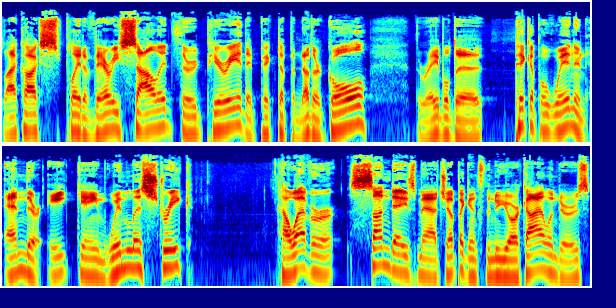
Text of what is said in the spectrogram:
Blackhawks played a very solid third period. They picked up another goal. They were able to pick up a win and end their eight game winless streak. However, Sunday's matchup against the New York Islanders,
